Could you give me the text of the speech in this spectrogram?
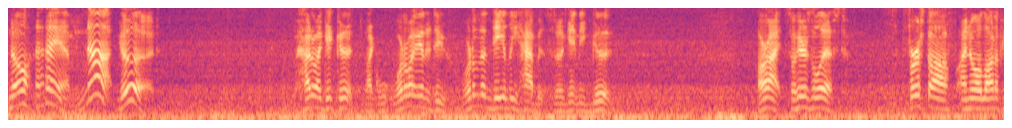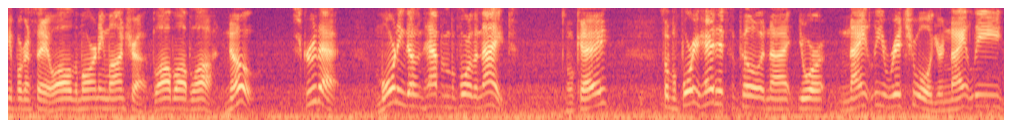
No, I am not good. How do I get good? Like, what do I got to do? What are the daily habits that get me good? All right, so here's the list. First off, I know a lot of people are going to say, well, the morning mantra, blah, blah, blah. No, screw that. Morning doesn't happen before the night. Okay? So before your head hits the pillow at night, your nightly ritual, your nightly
